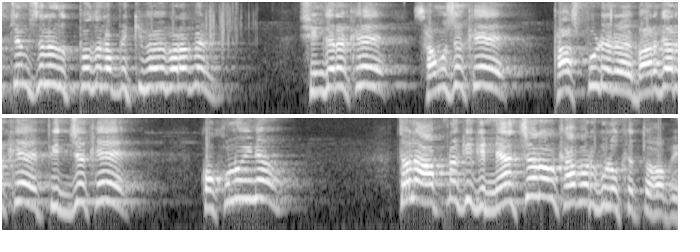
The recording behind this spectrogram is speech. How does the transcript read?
স্টেম সেলের উৎপাদন আপনি কীভাবে বাড়াবেন? সিঙ্গারা খেয়ে, সামোসা খেয়ে, ফাস্টফুডের, বার্গার খেয়ে, পিৎজা খেয়ে, কখনোই না। তাহলে আপনাকে কি ন্যাচারাল খাবারগুলো খেতে হবে?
